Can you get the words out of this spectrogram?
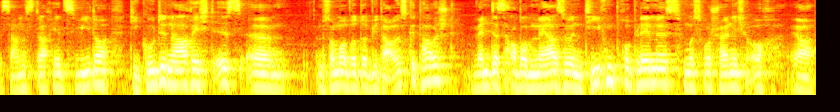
Samstag jetzt wieder. Die gute Nachricht ist, äh, im Sommer wird er wieder ausgetauscht. Wenn das aber mehr so ein Tiefenproblem ist, muss wahrscheinlich auch, ja,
